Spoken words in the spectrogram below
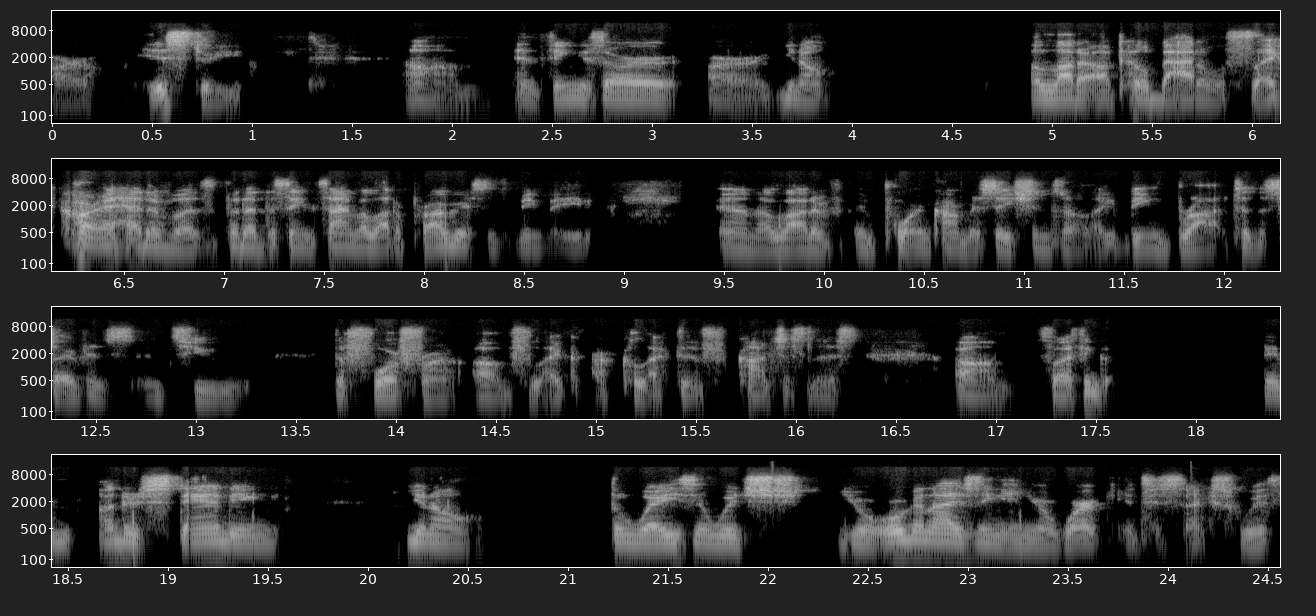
our history. Um, and things are are, you know, a lot of uphill battles like are ahead of us, but at the same time, a lot of progress is being made and a lot of important conversations are like being brought to the surface and to the forefront of like our collective consciousness. Um, so i think in understanding you know the ways in which your organizing and your work intersects with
